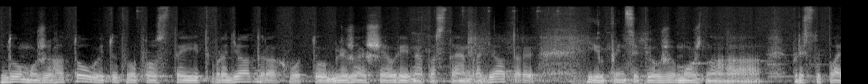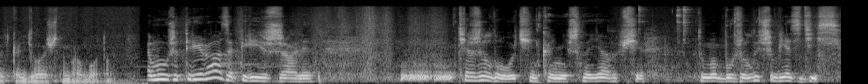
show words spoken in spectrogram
Дом уже готовый, тут вопрос стоит в радиаторах. Вот в ближайшее время поставим радиаторы, и в принципе уже можно а, приступать к отделочным работам. Мы уже три раза переезжали. Тяжело очень, конечно. Я вообще думаю, боже, лучше бы я здесь,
